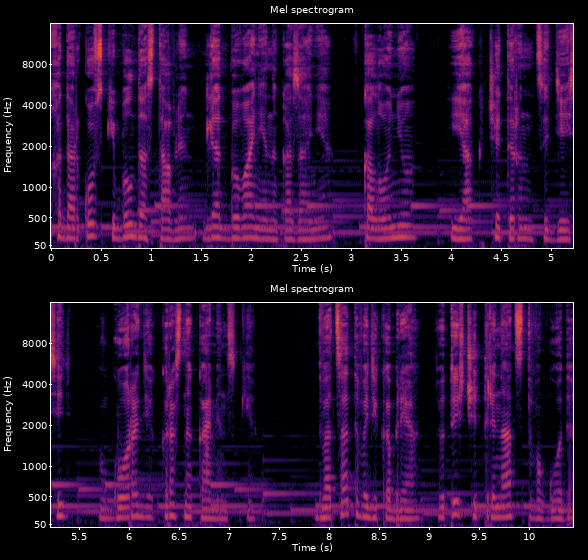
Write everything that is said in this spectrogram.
Ходорковский был доставлен для отбывания наказания в колонию Як-1410 в городе Краснокаменске. 20 декабря 2013 года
